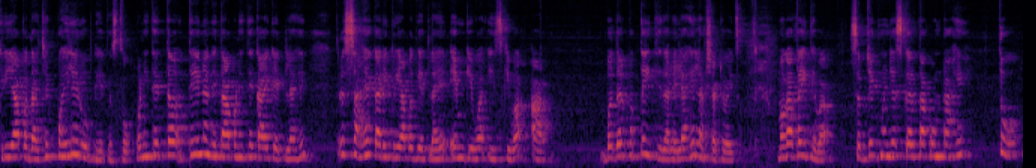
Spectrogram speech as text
क्रियापदाचे पहिले रूप घेत असतो. पण इथे त ते न घेता आपण इथे काय घेतलं आहे? तर सहाय्यकारी क्रियापद घेतलं आहे एम किंवा इज किंवा आर बदल फक्त इथे झालेला आहे लक्षात ठेवायचं. मग आता इथे बा सब्जेक्ट म्हणजेच कर्ता कोणता आहे? तो.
